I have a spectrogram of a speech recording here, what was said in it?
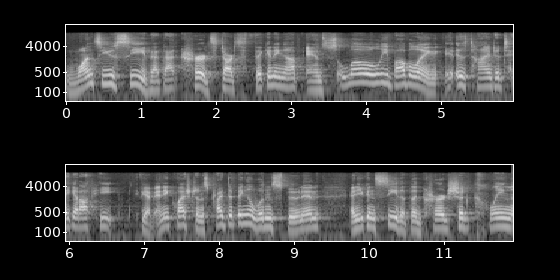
Once you see that that curd starts thickening up and slowly bubbling, it is time to take it off heat. If you have any questions, try dipping a wooden spoon in and you can see that the curd should cling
